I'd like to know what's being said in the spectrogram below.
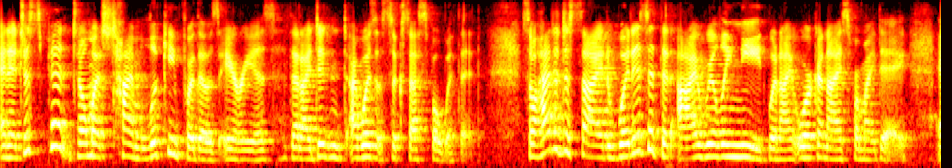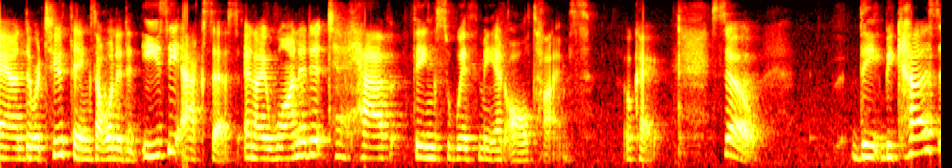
and it just spent so much time looking for those areas that I didn't I wasn't successful with it. So I had to decide what is it that I really need when I organize for my day and there were two things I wanted an easy access and I wanted it to have things with me at all times. Okay so the because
